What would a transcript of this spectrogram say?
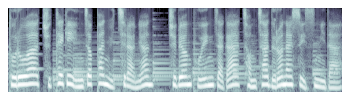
도로와 주택이 인접한 위치라면 주변 보행자가 점차 늘어날 수 있습니다.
